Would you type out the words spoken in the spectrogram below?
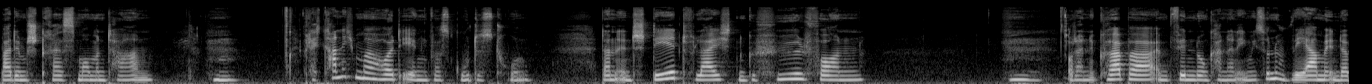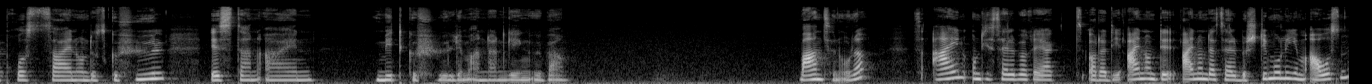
bei dem Stress momentan. Hm, vielleicht kann ich mir heute irgendwas Gutes tun. Dann entsteht vielleicht ein Gefühl von, oder eine Körperempfindung kann dann irgendwie so eine Wärme in der Brust sein und das Gefühl ist dann ein Mitgefühl dem anderen gegenüber. Wahnsinn, oder? ist ein und dieselbe Reaktion oder die ein und, die, ein und derselbe Stimuli im Außen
